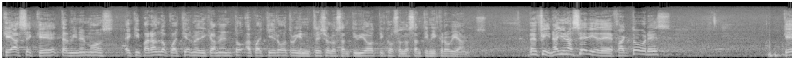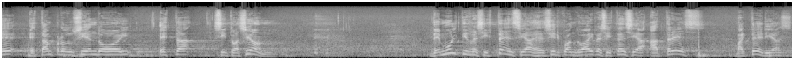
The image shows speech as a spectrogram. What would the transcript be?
que hace que terminemos equiparando cualquier medicamento a cualquier otro y entre ellos los antibióticos o los antimicrobianos. En fin, hay una serie de factores que están produciendo hoy esta situación de multiresistencia, es decir, cuando hay resistencia a tres bacterias,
